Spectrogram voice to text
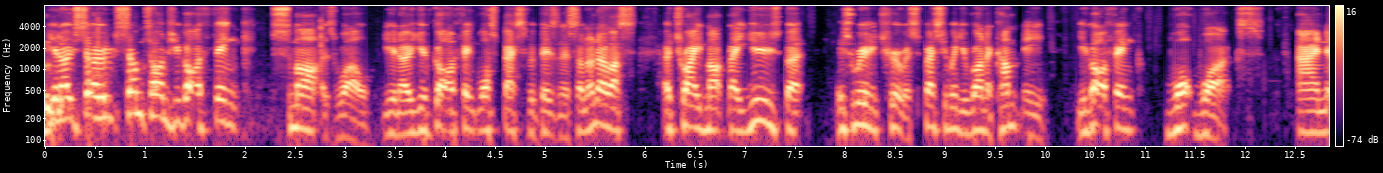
you know, so sometimes you got to think smart as well. You know, you've got to think what's best for business. And I know that's a trademark they use, but it's really true, especially when you run a company. You got to think what works. And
